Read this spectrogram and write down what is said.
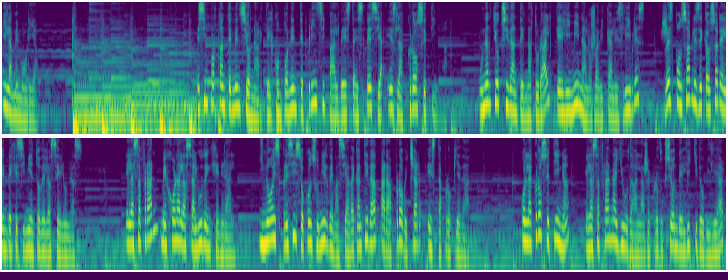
y la memoria. Es importante mencionar que el componente principal de esta especia es la crocetina, un antioxidante natural que elimina los radicales libres responsables de causar el envejecimiento de las células. El azafrán mejora la salud en general y no es preciso consumir demasiada cantidad para aprovechar esta propiedad. Con la crocetina, el azafrán ayuda a la reproducción del líquido biliar,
